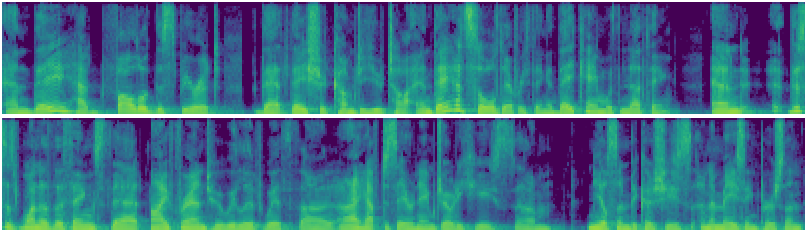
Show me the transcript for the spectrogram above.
and they had followed the spirit that they should come to Utah and they had sold everything and they came with nothing. And this is one of the things that my friend who we lived with, uh, I have to say her name, Jody Keys um, Nielsen, because she's an amazing person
